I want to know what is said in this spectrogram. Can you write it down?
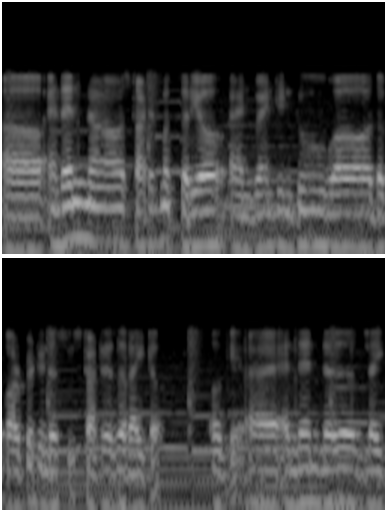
Uh, and then uh, started my career and went into uh, the corporate industry. Started as a writer, okay, and then like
